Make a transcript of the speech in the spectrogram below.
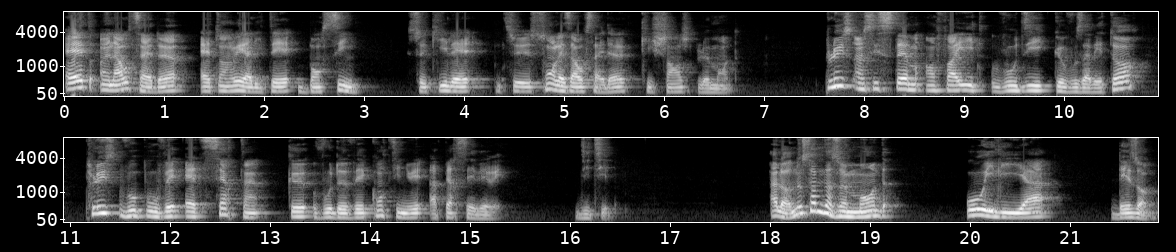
être un outsider est en réalité bon signe. Ce, est, ce sont les outsiders qui changent le monde. Plus un système en faillite vous dit que vous avez tort, plus vous pouvez être certain que vous devez continuer à persévérer, dit-il. Alors, nous sommes dans un monde où il y a des hommes.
